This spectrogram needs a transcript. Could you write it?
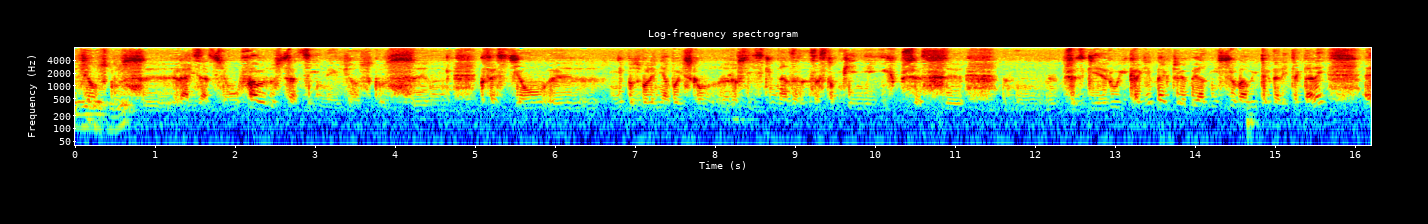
w związku z y, realizacją uchwały lustracyjnej, w związku z ym, kwestią y, niepozwolenia wojskom rosyjskim na za, zastąpienie ich przez, y, ym, przez GRU i KGB, które by administrowały i tak dalej, i tak dalej. E,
